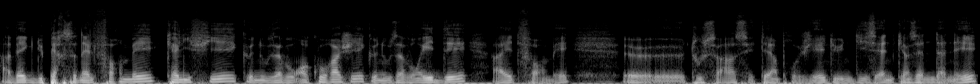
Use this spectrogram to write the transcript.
avec du personnel formé, qualifié, que nous avons encouragé, que nous avons aidé à être formé. Euh, tout ça, c'était un projet d'une dizaine, quinzaine d'années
